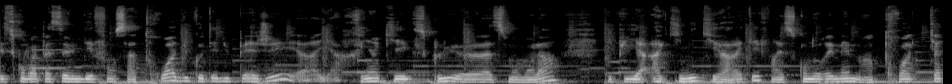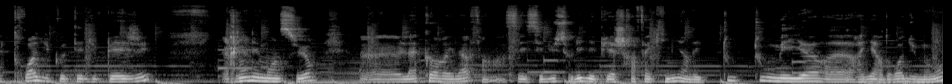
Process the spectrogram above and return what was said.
Est-ce qu'on va passer à une défense à 3 du côté du PSG Il n'y a rien qui est exclu euh, à ce moment-là. Et puis il y a Hakimi qui va arrêter. Enfin, est-ce qu'on aurait même un 3-4-3 du côté du PSG Rien n'est moins sûr. Euh, l'accord est là, enfin, c'est du solide. Et puis Ashraf Hakimi, un des tout, tout meilleurs euh, arrière droit du moment.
